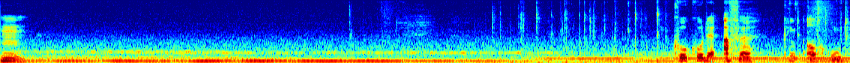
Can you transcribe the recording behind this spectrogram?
Hm. Coco der Affe. Klingt auch gut.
